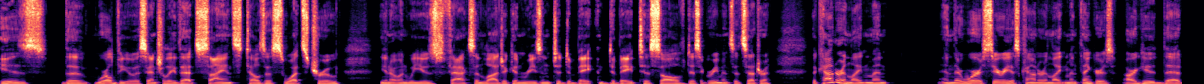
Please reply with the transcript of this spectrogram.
is the worldview, essentially, that science tells us what's true, you know, and we use facts and logic and reason to debate debate to solve disagreements, etc. The counter enlightenment, and there were serious counter enlightenment thinkers, argued that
